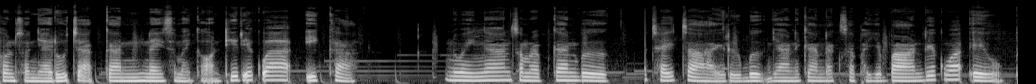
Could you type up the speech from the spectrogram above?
คนส่วนใหญ่รู้จักกันในสมัยก่อนที่เรียกว่าอิกค่ะ หน่วยงานสำหรับการเบิกใช้จ่ายหรือเบิกยาในการรักษาพยาบาล เรียกว่า LP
